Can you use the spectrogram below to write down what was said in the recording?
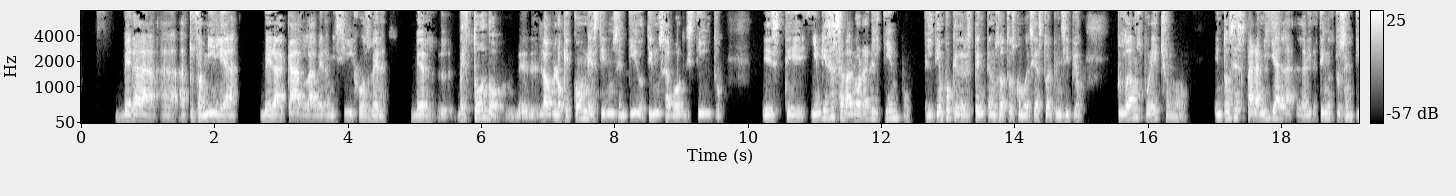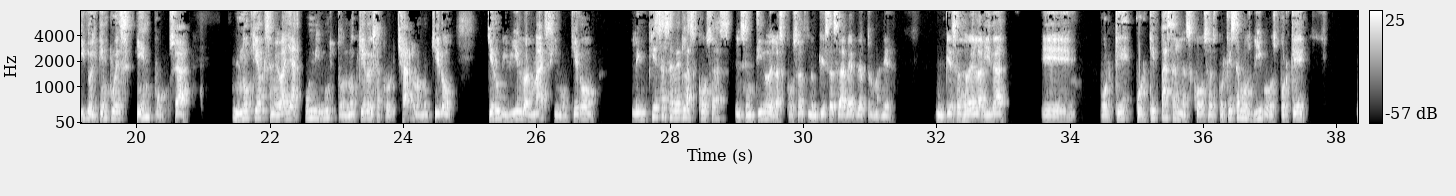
ver a, tu familia, ver a Carla, ver a mis hijos, ver, ver, ver todo. Lo, lo, que comes tiene un sentido, tiene un sabor distinto. Este, y empiezas a valorar el tiempo, el tiempo que de repente nosotros, como decías tú al principio, pues lo damos por hecho, ¿no? Entonces, para mí ya la, vida tiene otro sentido. El tiempo es tiempo. O sea, no quiero que se me vaya un minuto, no quiero desaprovecharlo, no quiero, quiero vivirlo al máximo, quiero, le empiezas a ver las cosas, el sentido de las cosas, lo empiezas a ver de otra manera. Empiezas a ver la vida, eh, ¿por, qué, ¿por qué pasan las cosas? ¿Por qué estamos vivos? ¿Por qué,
